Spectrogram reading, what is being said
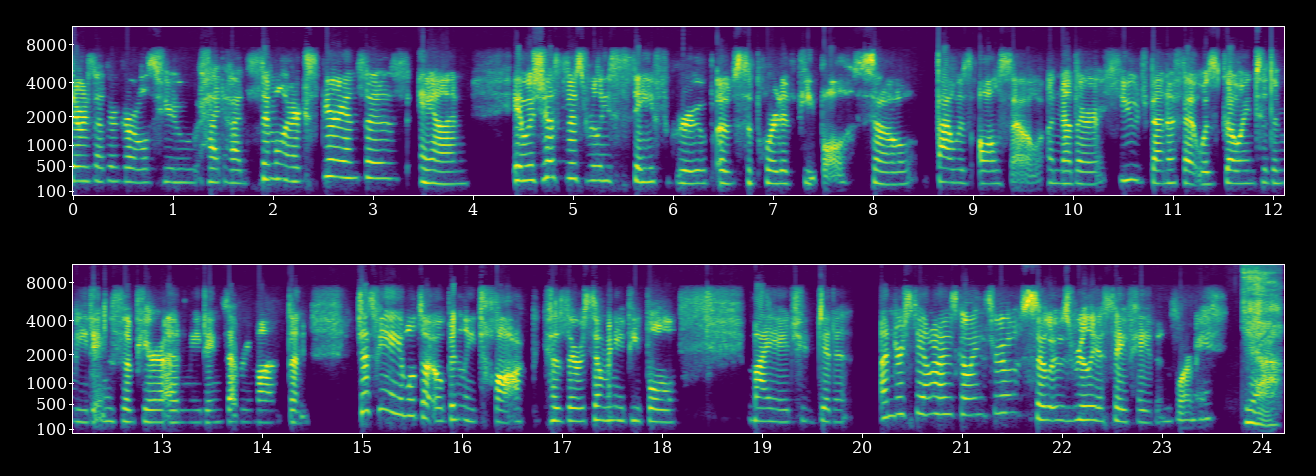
there was other girls who had had similar experiences and it was just this really safe group of supportive people. So that was also another huge benefit was going to the meetings, the peer ed meetings every month and just being able to openly talk because there were so many people my age who didn't understand what I was going through. So it was really a safe haven for me. Yeah,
